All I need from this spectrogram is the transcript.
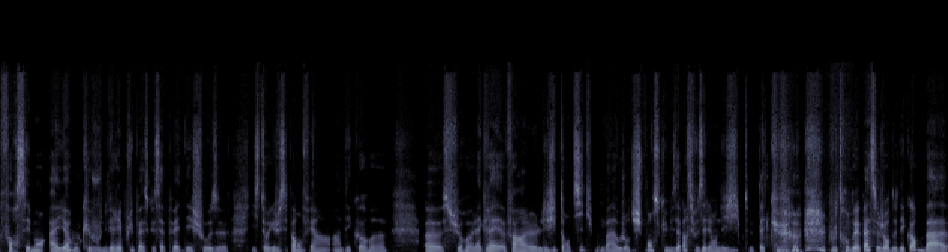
forcément ailleurs ou que vous ne verrez plus parce que ça peut être des choses euh, historiques. Je sais pas, on fait un, un décor euh, euh, sur la Grèce, enfin euh, l'Égypte antique. Bon bah aujourd'hui, je pense que mis à part si vous allez en Égypte, peut-être que vous trouverez pas ce genre de décor. Bah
